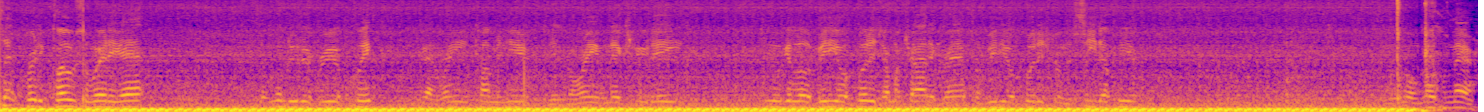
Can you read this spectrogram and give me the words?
Set pretty close to where they at we're gonna do this real quick. We got rain coming here. It's gonna rain the next few days. We're gonna get a little video footage. I'm gonna try to grab some video footage from the seat up here. We're gonna go from there.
